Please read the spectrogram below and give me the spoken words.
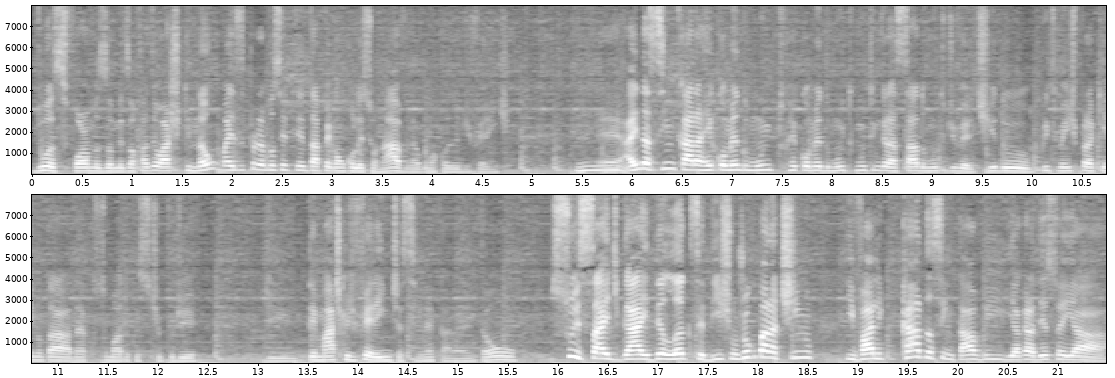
duas formas da mesma fase, eu acho que não, mas pra você tentar pegar um colecionável, né? Alguma coisa diferente. É, ainda assim, cara, recomendo muito, recomendo muito, muito engraçado, muito divertido, principalmente pra quem não tá né, acostumado com esse tipo de, de temática diferente, assim, né, cara? Então, Suicide Guy Deluxe Edition, um jogo baratinho e vale cada centavo e agradeço aí a,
